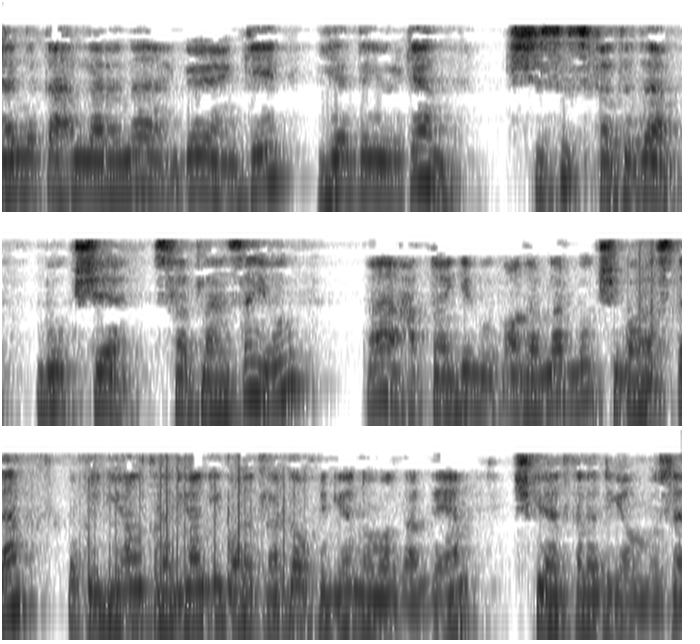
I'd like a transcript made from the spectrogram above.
jannat ahllarini go'yoki yerda yurgan kishisi sifatida bu kishi sifatlansayu hattoki bu odamlar bu kishi borasida o'qiydigan qiladigan ibodatlarda o'qiydigan namozlarda ham shikoyat qiladigan bo'lsa.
